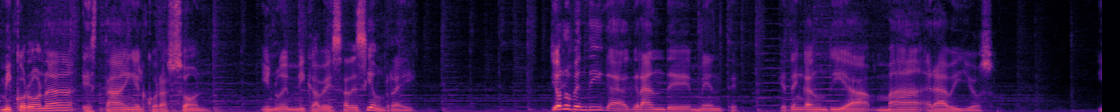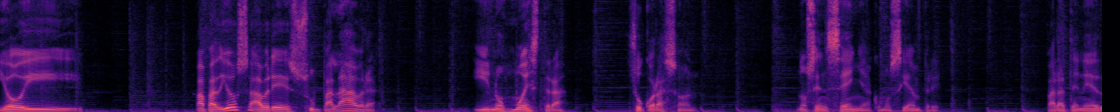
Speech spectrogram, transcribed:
Mi corona está en el corazón y no en mi cabeza, decía un rey. Dios los bendiga grandemente, que tengan un día maravilloso. Y hoy, Papa Dios abre su palabra y nos muestra su corazón. Nos enseña, como siempre, para tener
